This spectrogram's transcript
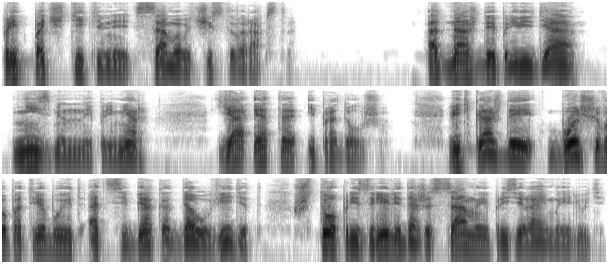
предпочтительней самого чистого рабства. Однажды, приведя низменный пример, я это и продолжу. Ведь каждый большего потребует от себя, когда увидит, что презрели даже самые презираемые люди.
